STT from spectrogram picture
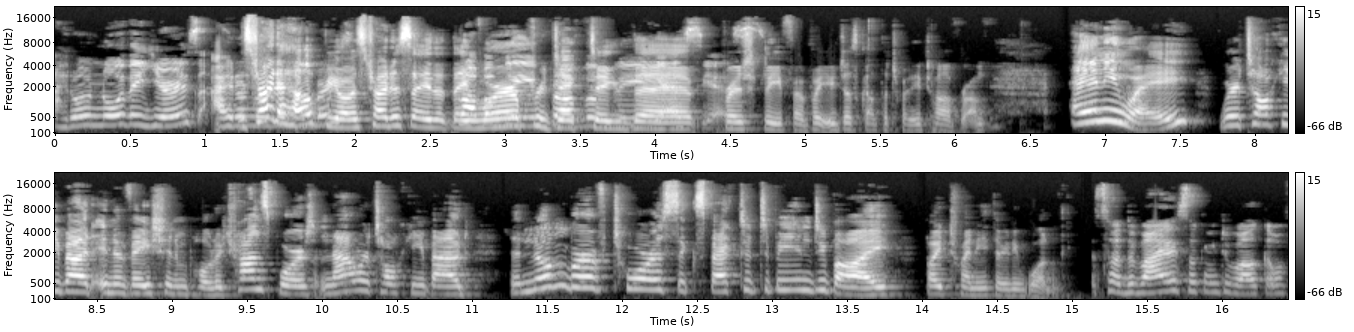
I don't know the years. I I don't was know trying to help you. I was trying to say that they were predicting probably, the yes, yes. Burj Khalifa, but you just got the 2012 wrong. Anyway, we're talking about innovation in public transport. Now we're talking about the number of tourists expected to be in Dubai by 2031. So Dubai is looking to welcome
